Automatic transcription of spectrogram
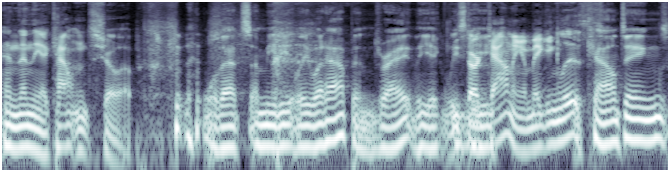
And then the accountants show up. Well, that's immediately what happens, right? The We start the counting and making lists. countings.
